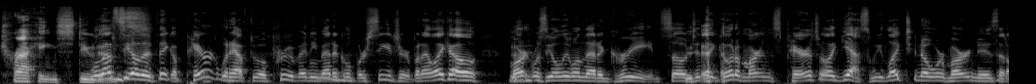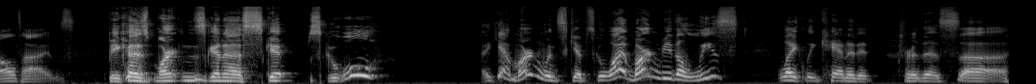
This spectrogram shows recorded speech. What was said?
tracking students. Well, that's the other thing. A parent would have to approve any medical procedure, but I like how Martin was the only one that agreed. So did they go to Martin's parents? We're like, yes, we'd like to know where Martin is at all times. because Martin's gonna skip school. yeah, Martin would skip school. Why Martin be the least likely candidate for this? uh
